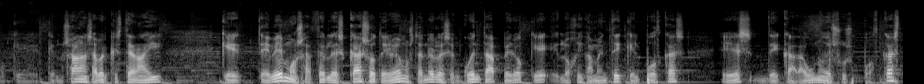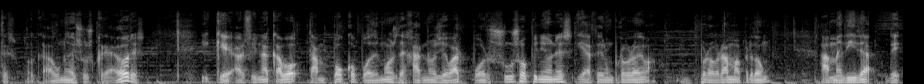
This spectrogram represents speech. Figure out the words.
o que, nos hagan saber que estén ahí, que debemos hacerles caso, debemos tenerles en cuenta, pero que lógicamente que el podcast es de cada uno de sus podcasters, o de cada uno de sus creadores. Y que al fin y al cabo tampoco podemos dejarnos llevar por sus opiniones y hacer un programa, programa perdón, a medida de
